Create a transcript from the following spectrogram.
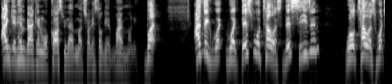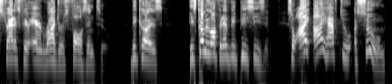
I can get him back and it won't cost me that much, so I can still get my money. But I think what what this will tell us this season will tell us what stratosphere Aaron Rodgers falls into because he's coming off an MVP season. So I I have to assume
